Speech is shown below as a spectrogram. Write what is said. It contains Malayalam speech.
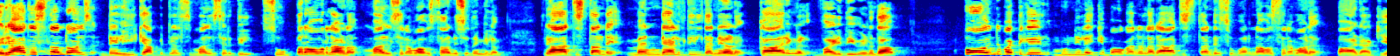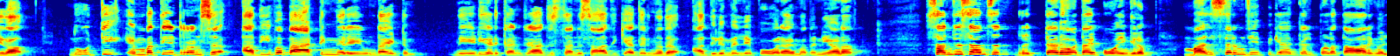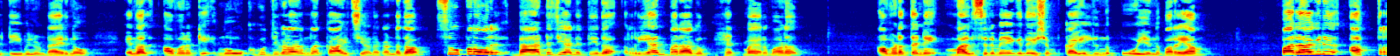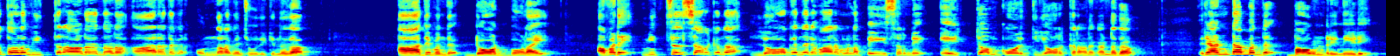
രാജസ്ഥാൻ റോയൽസ് ഡൽഹി ക്യാപിറ്റൽസ് മത്സരത്തിൽ സൂപ്പർ ഓവറിലാണ് മത്സരം അവസാനിച്ചതെങ്കിലും രാജസ്ഥാന്റെ മെന്റാലിറ്റിയിൽ തന്നെയാണ് കാര്യങ്ങൾ വഴുതി വീണത്. പോയിന്റ് പട്ടികയിൽ മുന്നിലേക്ക് പോകാനുള്ള രാജസ്ഥാന്റെ സുവർണാവസരമാണ് പാഴാക്കിയത്. നൂറ്റി എൺപത്തിയെട്ട് റൺസ് അതീവ ബാറ്റിംഗ് നിരയുണ്ടായിട്ടും നേടിയെടുക്കാൻ രാജസ്ഥാന് സാധിക്കാതിരുന്നത് അതിലും വലിയ പോരായ്മ തന്നെയാണ്. സഞ്ജു സാംസൺ റിട്ടയർഡ് ഹേർട്ടായി പോയെങ്കിലും മത്സരം ജയിപ്പിക്കാൻ കൽപ്പുള്ള താരങ്ങൾ ടീമിലുണ്ടായിരുന്നു എന്നാൽ അവരൊക്കെ നോക്കുകുത്തികളാകുന്ന കാഴ്ചയാണ് കണ്ടത്. സൂപ്പർ ഓവറിൽ ബാറ്റ് ചെയ്യാനെത്തിയത് റിയാൻ പരാഗും ഹെറ്റ്മയറുമാണ് അവിടെ തന്നെ മത്സരം ഏകദേശം കയ്യിൽ നിന്ന് പോയി എന്ന് പറയാം. പരാഗിന് അത്രത്തോളം ഹിറ്ററാണോ എന്നാണ് ആരാധകർ ഒന്നടങ്കം ചോദിക്കുന്നത്. ആദ്യ പന്ത് ഡോട്ട് ബോളായി അവിടെ മിച്ചൽ സ്റ്റാർക്ക് ലോക നിലവാരമുള്ള പേസറിന്റെ ഏറ്റവും ക്വാളിറ്റി ഓർക്കറാണ് കണ്ടത്. രണ്ടാം പന്ത് ബൗണ്ടറി നേടി.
